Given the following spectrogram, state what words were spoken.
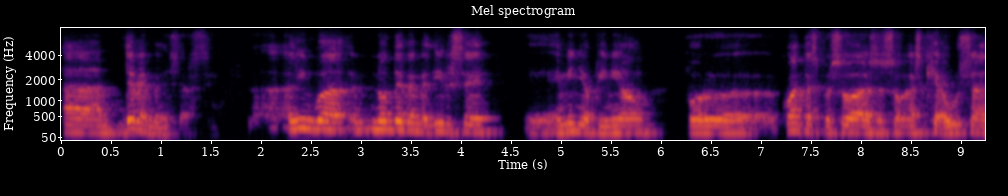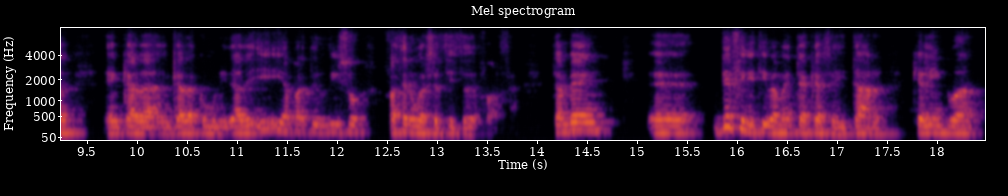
Ah, deben vencerse. A lingua non debe medirse, eh, en miña opinión, por eh, cuántas persoas son as que a usan en cada, en cada comunidade e, e a partir diso facer un exercicio de forza. Tamén eh, definitivamente hai que aceitar que a lingua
